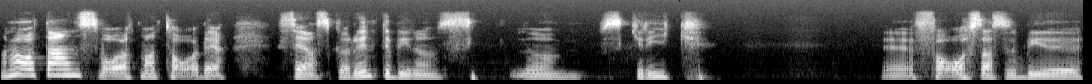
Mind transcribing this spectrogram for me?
man har ett ansvar att man tar det. Sen ska det inte bli någon, någon skrik eh, fas, alltså det blir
